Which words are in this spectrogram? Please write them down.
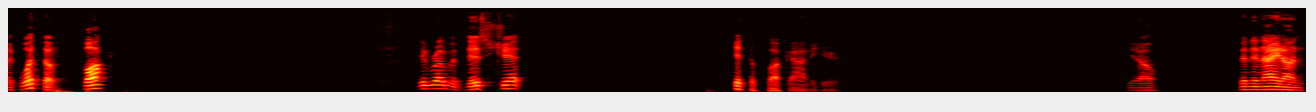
like what the fuck they run with this shit. Get the fuck out of here. You know? Then tonight on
